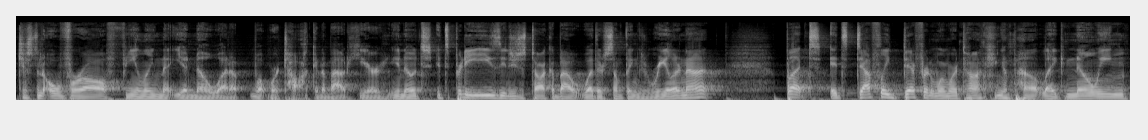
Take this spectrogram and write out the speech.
just an overall feeling that you know what what we're talking about here. You know, it's it's pretty easy to just talk about whether something's real or not, but it's definitely different when we're talking about like knowing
